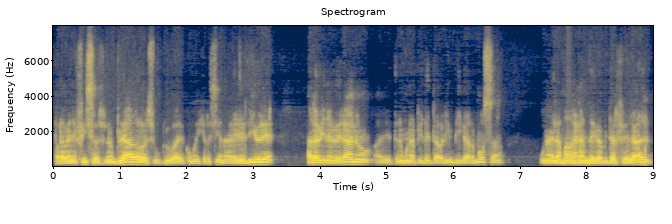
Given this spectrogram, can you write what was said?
para beneficio de sus empleados, es un club, como dije recién, a aire libre. Ahora viene el verano, tenemos una pileta olímpica hermosa, una de las más grandes de Capital Federal,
